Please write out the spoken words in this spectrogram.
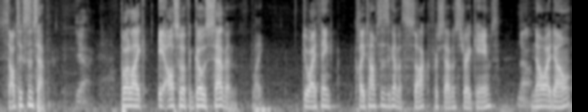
Celtics in seven. Yeah. But like, it also if it goes seven, like, do I think Klay Thompson is going to suck for seven straight games? No. No, I don't.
